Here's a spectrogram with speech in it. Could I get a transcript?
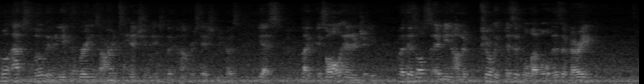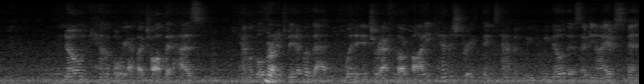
Well, absolutely, and it brings our intention into the conversation because yes, like it's all energy, but there's also, I mean, on a purely physical level, there's a very known chemical reaction. Like chocolate has chemicals Right. and it's made up of that. When it interacts with our body chemistry, things happen. We, we know this. I mean, I have spent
